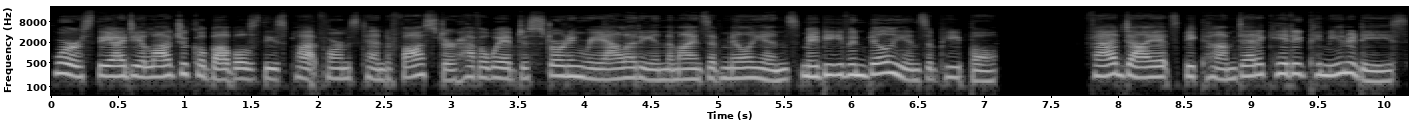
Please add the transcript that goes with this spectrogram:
Worse, the ideological bubbles these platforms tend to foster have a way of distorting reality in the minds of millions, maybe even billions of people. Fad diets become dedicated communities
